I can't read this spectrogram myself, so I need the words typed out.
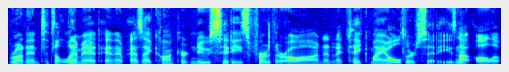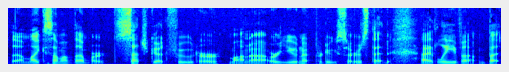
run into the limit, and as I conquer new cities further on, and I take my older cities, not all of them, like some of them were such good food or mana or unit producers that I'd leave them. But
